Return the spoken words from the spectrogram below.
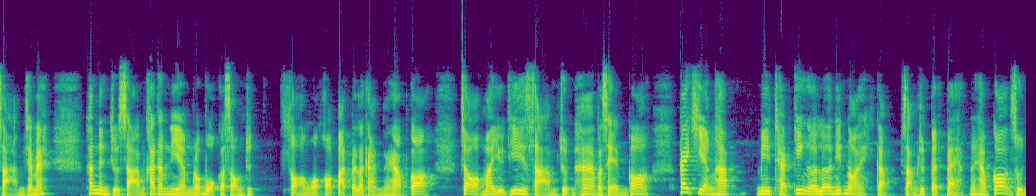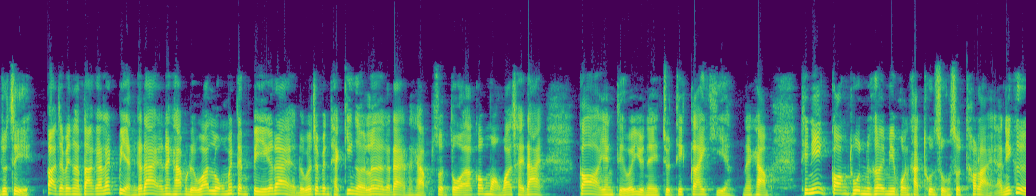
1.3 ใช่ไหมถ้า 1.3 ค่าธรรมเนียมแล้วบวกกับ 2.2หัวขอปัดไปละกันนะครับ ก็จะออกมาอยู่ที่ 3.5%ก็ใกล้เคียงครับ มี tracking error นิดหน่อยกับ 3.88 นะครับ ก็ 0.4 ก็อาจจะเป็นอัตราการแลกเปลี่ยนก็ได้นะครับ หรือว่าลงไม่เต็มปีก็ได้ หรือว่าจะเป็น tracking error ก็ได้นะครับ ส่วนตัวแล้วก็มองว่าใช้ได้ ก็ยังถือว่าอยู่ในจุดที่ใกล้เคียงนะครับ ทีนี้กองทุนเคยมีผลขาดทุนสูงสุดเท่าไหร่ อันนี้คือ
